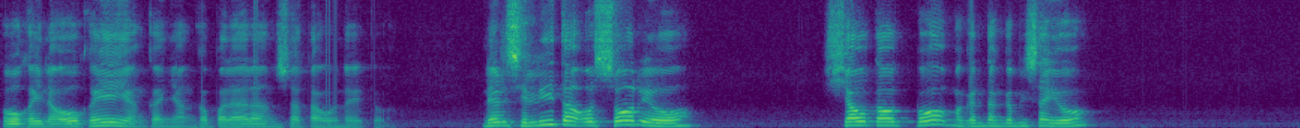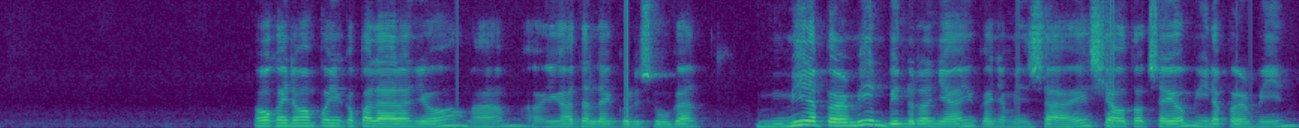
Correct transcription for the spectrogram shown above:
okay na okay ang kanyang kapalaran sa taon na ito. Nercelita Osorio, shout out po, magandang gabi sa iyo. Okay naman po yung kapalaran nyo, ma'am. Uh, ingatan lang yung kulusugan. Mina Permin, binura niya yung kanyang mensahe. Shout out sa iyo, Mina Permin.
